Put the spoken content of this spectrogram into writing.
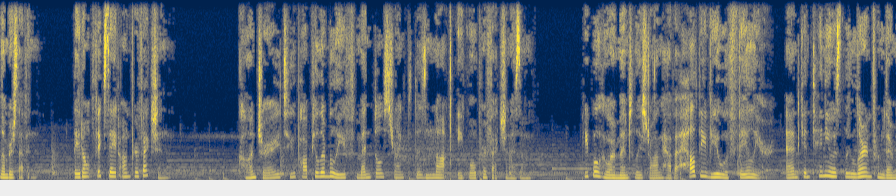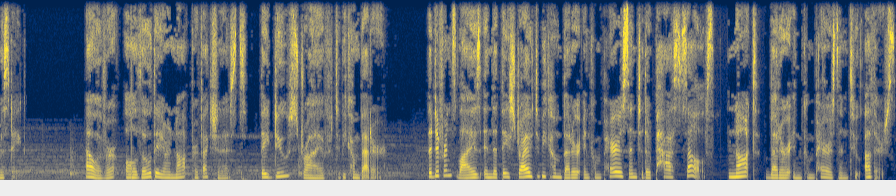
Number seven, they don't fixate on perfection. Contrary to popular belief, mental strength does not equal perfectionism. People who are mentally strong have a healthy view of failure and continuously learn from their mistake. However, although they are not perfectionists, they do strive to become better. The difference lies in that they strive to become better in comparison to their past selves, not better in comparison to others.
